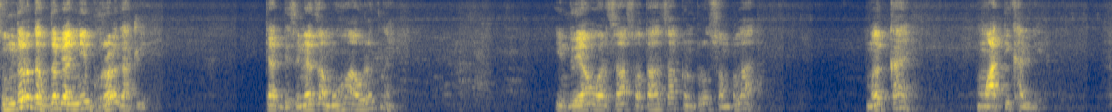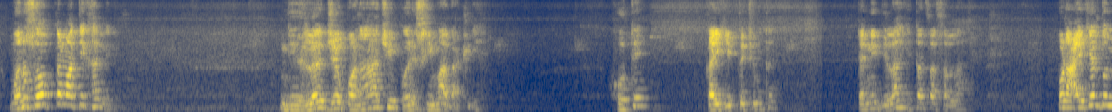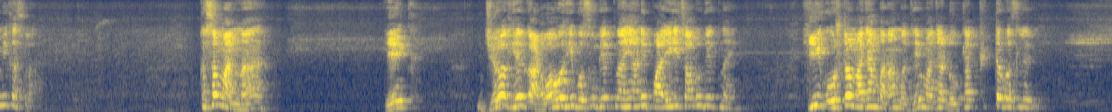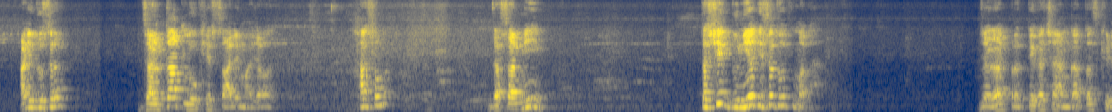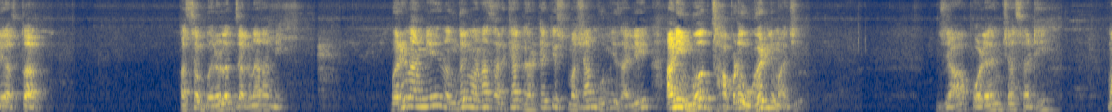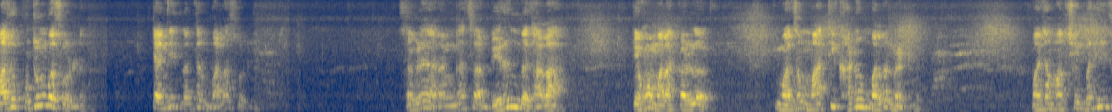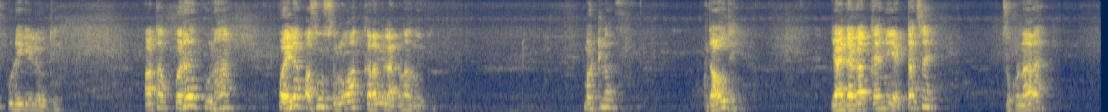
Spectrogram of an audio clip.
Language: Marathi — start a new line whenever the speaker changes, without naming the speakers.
सुंदर धबधब्यांनी भुरळ घातली. त्यात भिजण्याचा मोह आवरत नाही. इंद्रियांवरचा स्वतःचा कंट्रोल संपला. मग काय? माती खाल्ली. मनसोक्त माती खाल्ली. निर्लज्जपणाची परिसीमा गाठली. होते काही हितचिंत त्यांनी दिला हिताचा सल्ला. पण ऐकेल तो मी कसला? कसं मानणार? एक जग हे गाढवावरही बसू देत नाही आणि पायीही चालू देत नाही. ही गोष्ट माझ्या मनामध्ये माझ्या डोक्यात फिट्ट बसलेली. आणि दुसरं जळतात लोक हे साले माझ्यावर. हा समज. जसा मी तशी दुनिया दिसत होत मला. जगात प्रत्येकाच्या अंगातच किडे असतात. असं बरळत जगणारा मी. परिणामी नंदनवनासारख्या घरट्याची स्मशानभूमी झाली आणि मग झापडं उघडली माझी. ज्या पोळ्यांच्यासाठी माझं कुटुंब सोडलं त्यांनी नंतर मला सोडलं. सगळ्या रंगाचा बेरंग झाला तेव्हा मला कळलं की माझं माती खाणं मला नटलं. माझ्या मागचे बरेच पुढे गेले होते. आता परत पुन्हा पहिल्यापासून सुरुवात करावी लागणार होती. म्हटलं जाऊ दे. या जगात काय मी एकटाच आहे. चुकणारा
